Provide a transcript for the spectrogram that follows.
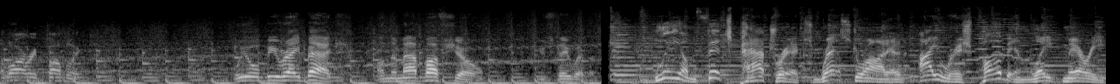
of our republic. We will be right back on the Matt Buff Show. You stay with us. Liam Fitzpatrick's Restaurant and Irish Pub in Lake Mary.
